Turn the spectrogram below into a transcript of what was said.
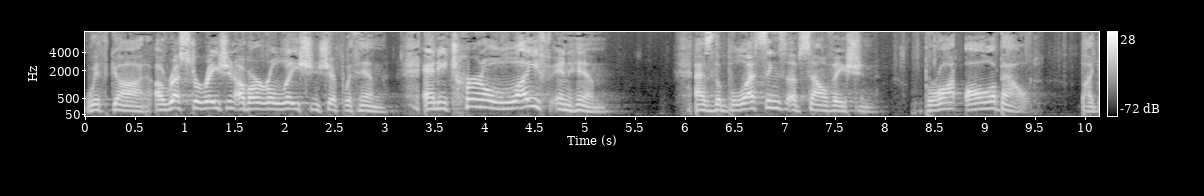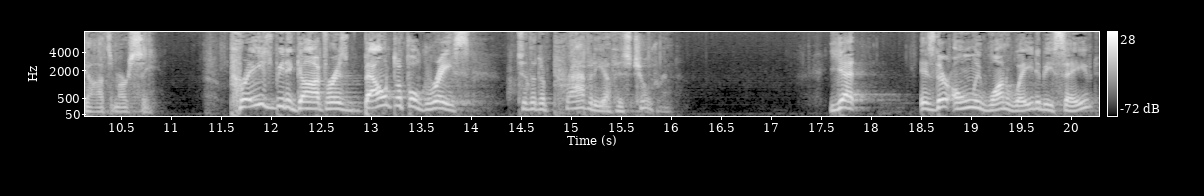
with God, a restoration of our relationship with Him, and eternal life in Him as the blessings of salvation brought all about by God's mercy. Praise be to God for His bountiful grace to the depravity of His children. Yet, is there only one way to be saved?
